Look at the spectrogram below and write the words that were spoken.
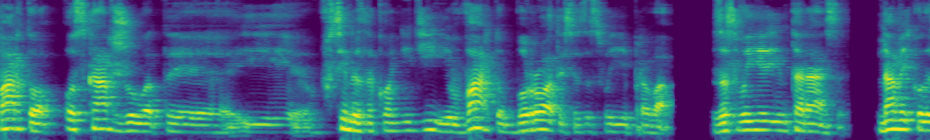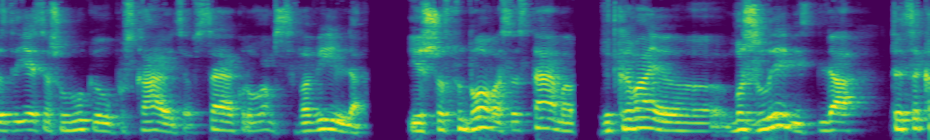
Варто оскаржувати і всі незаконні дії. Варто боротися за свої права, за свої інтереси. Навіть коли здається, що руки опускаються, все кругом свавілля, і що судова система відкриває е, можливість для ТЦК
